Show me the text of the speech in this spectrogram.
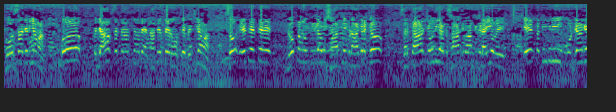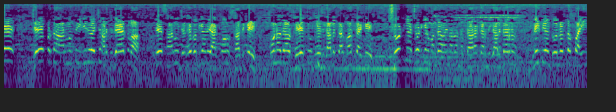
ਫੋਰਸਾਂ ਜਿਹੜੀਆਂ ਵਾ, ਉਹ ਪੰਜਾਬ ਸਰਕਾਰ ਦੀਆਂ ਹਦਾਇਤਾਂ ਦੇ ਉੱਤੇ ਰੋਕ ਕੇ ਬੈਠੀਆਂ ਵਾ। ਸੋ ਇਹਦੇ ਤੇ ਲੋਕਾਂ ਨੂੰ ਅਪੀਲ ਆ ਵੀ ਸ਼ਾਂਤੀ ਬਣਾ ਕੇ ਰੱਖਿਓ। ਸਰਕਾਰ ਚਾਹੁੰਦੀ ਆ ਕਿਸਾਨ ਜਵਾਨ ਦੀ ਲੜਾਈ ਹੋਵੇ। ਇਹ ਕਦੀ ਵੀ ਨਹੀਂ ਹੋਣ ਦਿਆਂਗੇ ਜੇ ਪ੍ਰਧਾਨ ਮੰਤਰੀ ਜੀ ਦੇ ਵਿੱਚ ਅਣਖ ਵਾ ਤੇ ਸਾਨੂੰ ਜਥੇਬੰਦੀਆਂ ਦੇ ਆਗੂਆਂ ਨੂੰ ਸੱਦ ਕੇ ਉਹਨਾਂ ਦੇ ਨਾਲ ਫੇਸ ਟੂ ਫੇਸ ਗੱਲਬਾਤ ਕਰਕੇ ਛੋਟੀਆਂ ਛੋਟੀਆਂ ਮੰਗਾਂ ਇਹਨਾਂ ਦਾ ਨਿਪਟਾਰਾ ਕਰਨ ਦੀ ਗੱਲ ਕਰਨ, ਨਹੀਂ ਤੇ ਅੰਦੋਲਨ ਤਾਂ ਭਾਈ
